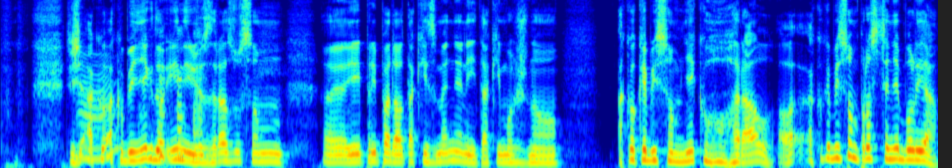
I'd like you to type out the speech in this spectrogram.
Čiže ako, ako by niekto iný, že zrazu som e, jej pripadal taký zmenený, taký možno, ako keby som niekoho hral, ako keby som proste nebol ja.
